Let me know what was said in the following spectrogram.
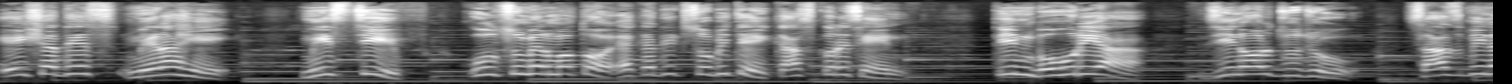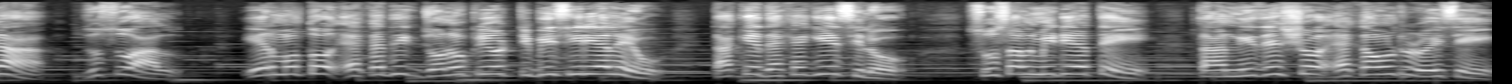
এই সাদেশ মেরাহে মিসচিফ কুলসুমের মতো একাধিক ছবিতে কাজ করেছেন। তিন বহুরিয়া জিনর জুজু, সাজবিনা জুসুয়াল এর মতো একাধিক জনপ্রিয় টিভি সিরিয়ালেও তাকে দেখা গিয়েছিল। সোশ্যাল মিডিয়াতে তার নিজস্ব অ্যাকাউন্ট রয়েছে।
